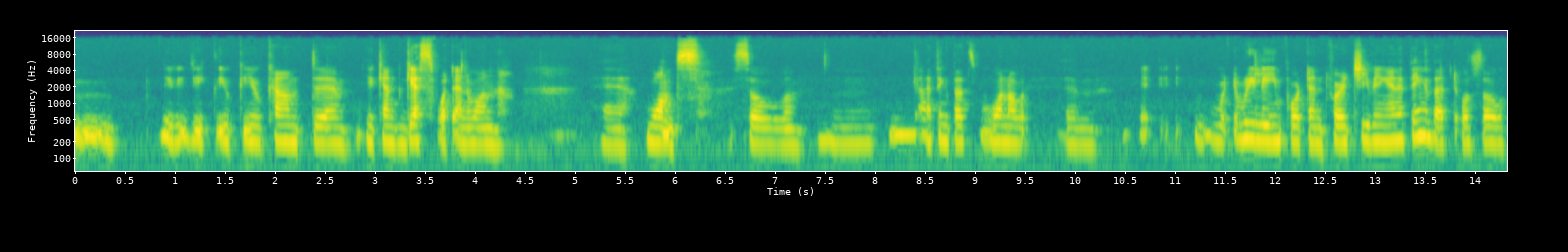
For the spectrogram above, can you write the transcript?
mm, you, you, you can't uh, you can't guess what anyone uh, wants so um, I think that's one of um, really important for achieving anything. That also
